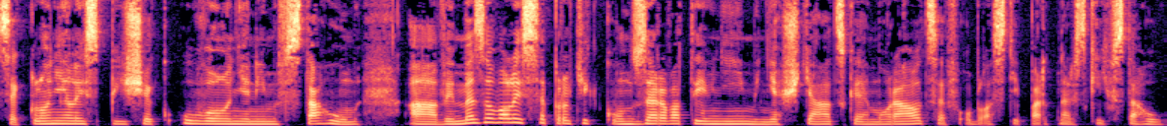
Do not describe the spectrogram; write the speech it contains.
se klonili spíše k uvolněným vztahům a vymezovali se proti konzervativní měšťácké morálce v oblasti partnerských vztahů.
